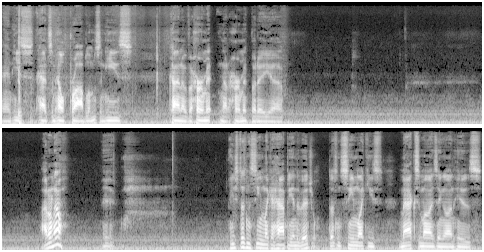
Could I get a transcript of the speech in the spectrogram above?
And he's had some health problems, and he's kind of a hermit, not a hermit, but a uh, I don't know. It, he just doesn't seem like a happy individual. Doesn't seem like he's maximizing on his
